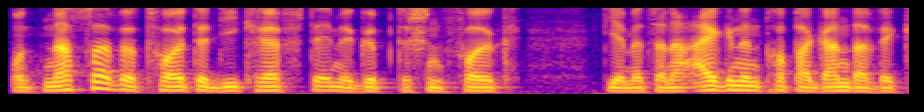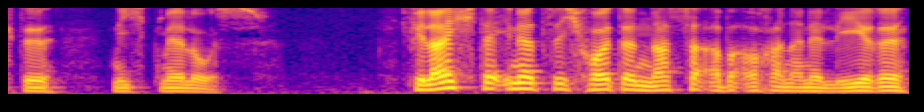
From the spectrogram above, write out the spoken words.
Und Nasser wird heute die Kräfte im ägyptischen Volk, die er mit seiner eigenen Propaganda weckte, nicht mehr los. Vielleicht erinnert sich heute Nasser aber auch an eine Lehre,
